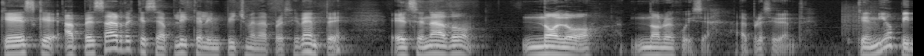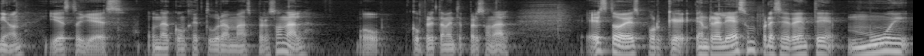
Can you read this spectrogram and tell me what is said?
que es que a pesar de que se aplique el impeachment al presidente, el Senado no lo, no lo enjuicia al presidente. Que en mi opinión, y esto ya es una conjetura más personal, o completamente personal, Esto es porque en realidad es un precedente muy,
